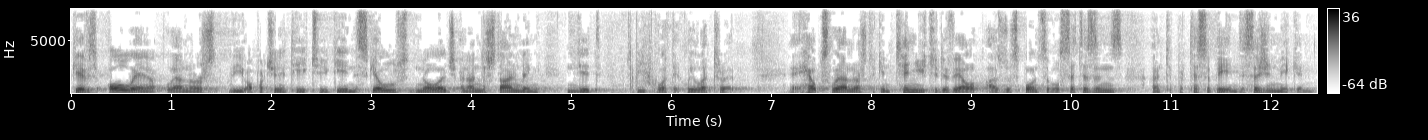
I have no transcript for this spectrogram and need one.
gives all learners the opportunity to gain the skills, knowledge and understanding needed to be politically literate. It helps learners to continue to develop as responsible citizens and to participate in decision-making,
